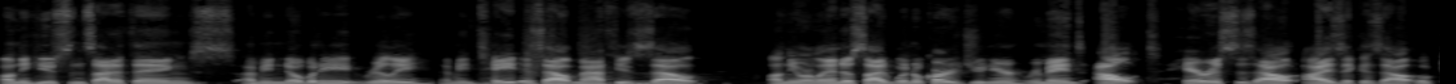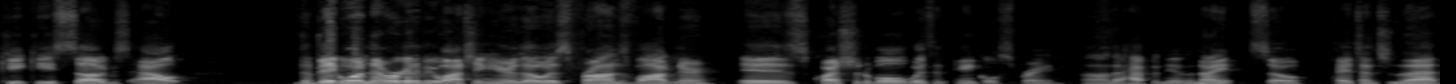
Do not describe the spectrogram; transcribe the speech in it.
on the Houston side of things. I mean, nobody really. I mean, Tate is out, Matthews is out. On the Orlando side, Wendell Carter Jr. remains out. Harris is out. Isaac is out. Okeke Suggs out. The big one that we're going to be watching here, though, is Franz Wagner is questionable with an ankle sprain. Uh, that happened the other night, so pay attention to that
